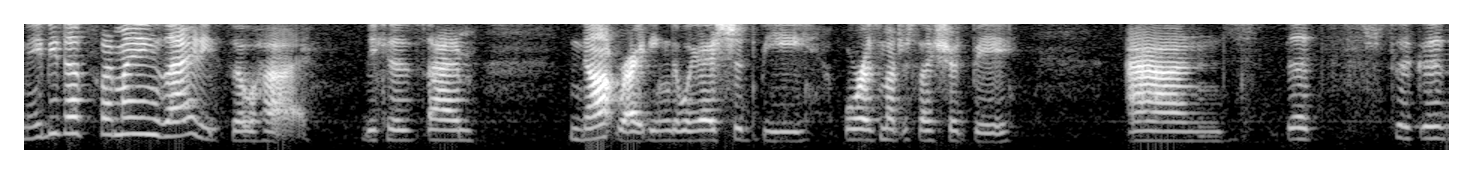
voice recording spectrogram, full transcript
maybe that's why my anxiety is so high. Because I'm not writing the way I should be or as much as I should be and that's a good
